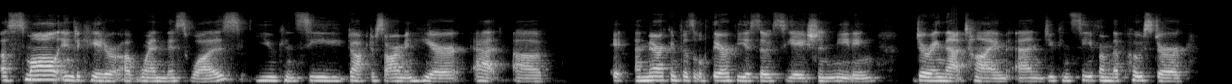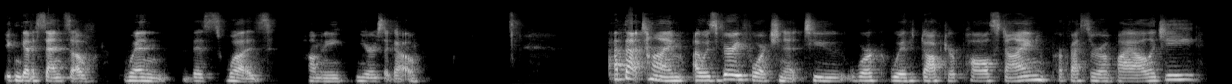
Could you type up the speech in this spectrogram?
a small indicator of when this was, you can see Dr. Sahrmann here at a American Physical Therapy Association meeting during that time. And you can see from the poster, you can get a sense of when this was, how many years ago. At that time, I was very fortunate to work with Dr. Paul Stein, professor of biology,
